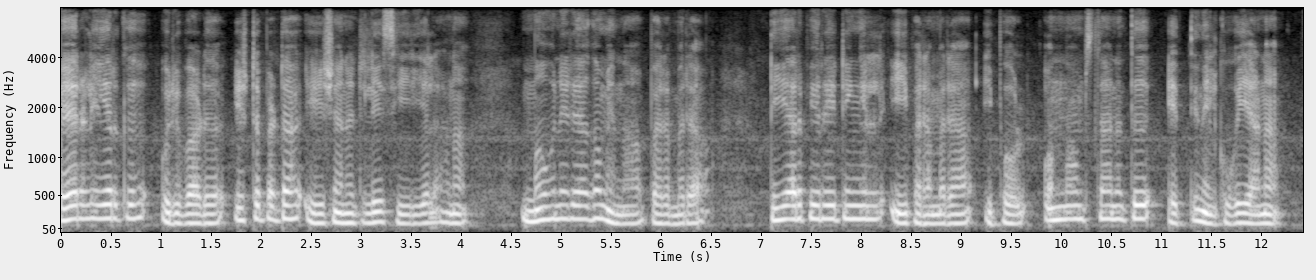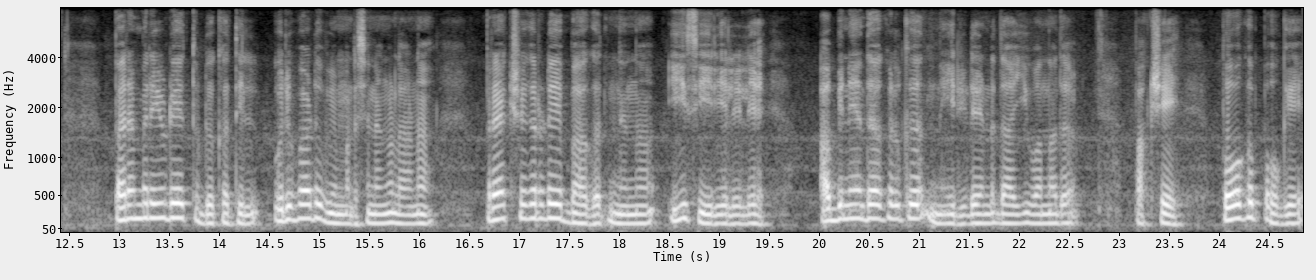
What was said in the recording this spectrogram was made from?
കേരളീയർക്ക് ഒരുപാട് ഇഷ്ടപ്പെട്ട ഏഷ്യാനെറ്റിലെ സീരിയലാണ് മൗനരാഗം എന്ന പരമ്പര. ടി ആർ പി റേറ്റിംഗിൽ ഈ പരമ്പര ഇപ്പോൾ ഒന്നാം സ്ഥാനത്ത് എത്തി നിൽക്കുകയാണ്. പരമ്പരയുടെ തുടക്കത്തിൽ ഒരുപാട് വിമർശനങ്ങളാണ് പ്രേക്ഷകരുടെ ഭാഗത്തു നിന്ന് ഈ സീരിയലിലെ അഭിനേതാക്കൾക്ക് നേരിടേണ്ടതായി വന്നത്. പക്ഷേ പോകെ പോകെ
